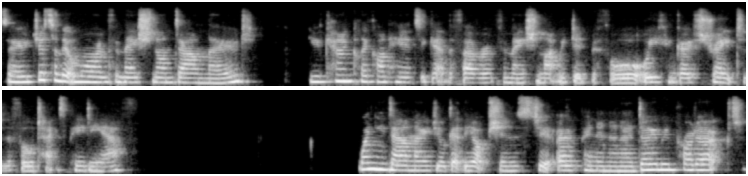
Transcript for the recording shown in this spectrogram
So just a little more information on download. You can click on here to get the further information like we did before, or you can go straight to the full text PDF. When you download, you'll get the options to open in an Adobe product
